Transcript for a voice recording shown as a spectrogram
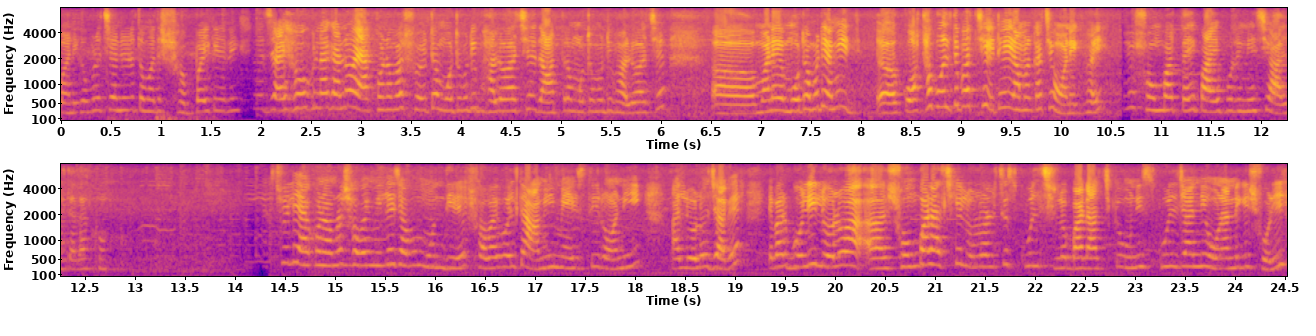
Bani কাপুরের চ্যানেলে তোমাদের সবাইকে জানি যাই হোক না কেন এখন আমার শরীরটা মোটামুটি ভালো আছে দাঁতটা মোটামুটি ভালো আছে। মানে মোটামুটি আমি কথা বলতে পারছি এটাই আমার কাছে অনেক ভাই। সোমবার তাই পায়ে পড়ে নিয়েছি আলতা দেখো অ্যাকচুয়ালি এখন আমরা সবাই মিলে যাব মন্দিরে। সবাই বলতে আমি, মেজদি, রনি আর লোলো যাবে। এবার বলি লোলো সোমবার আজকে লোলো আজকে স্কুল ছিল বাট আজকে উনি স্কুল যাননি, ওনার নাকি শরীর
